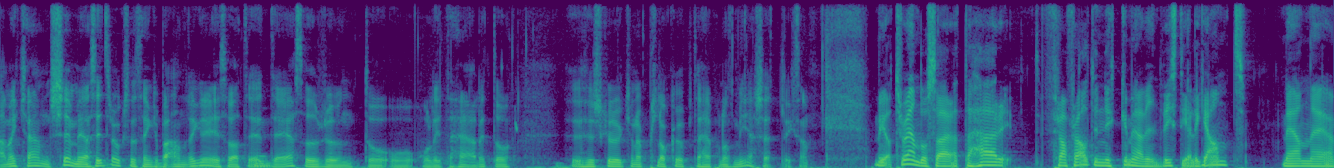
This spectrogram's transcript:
Ja men kanske, men jag sitter också och tänker på andra grejer så att det, Mm. det är så runt och, och, och lite härligt. Och hur, hur skulle du kunna plocka upp det här på något mer sätt liksom? Men jag tror ändå så här att det här, framförallt är nyckeln med här vinet, visst det är elegant, men eh,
